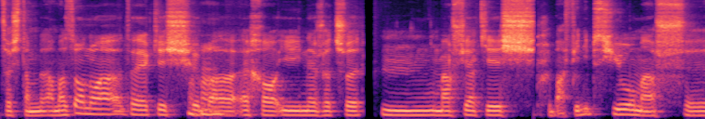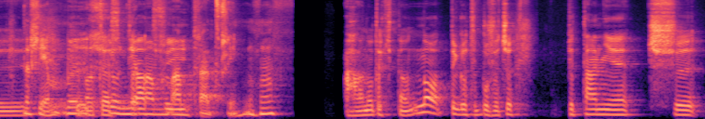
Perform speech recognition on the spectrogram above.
coś tam Amazonu, a to jakieś mhm. chyba Echo i inne rzeczy. Mm, masz jakieś, chyba Philips Hue, masz y, znaczy, nie, chyba Hue też nie mam, mam Tradfree. Mhm. Aha, no takie no, no, tego typu rzeczy. Pytanie, czy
